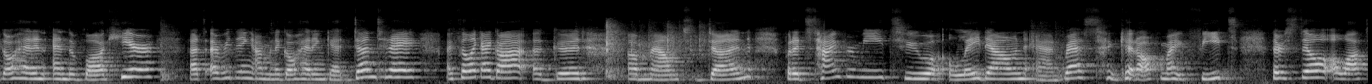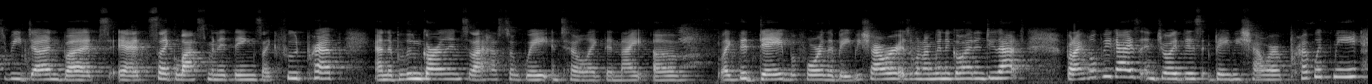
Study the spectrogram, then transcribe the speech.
gonna go ahead and end the vlog here. That's everything I'm gonna go ahead and get done today. I feel like I got a good amount done, but it's time for me to lay down and rest and get off my feet. There's still a lot to be done, but it's like last minute things like food prep and the balloon garland, so that has to wait until like the night of like the day before the baby shower is when I'm gonna go ahead and do that. But I hope you guys enjoyed this baby shower prep with me.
